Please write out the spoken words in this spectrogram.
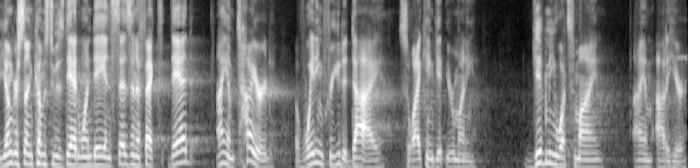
The younger son comes to his dad one day and says, in effect, Dad, I am tired of waiting for you to die so I can get your money. Give me what's mine. I am out of here.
